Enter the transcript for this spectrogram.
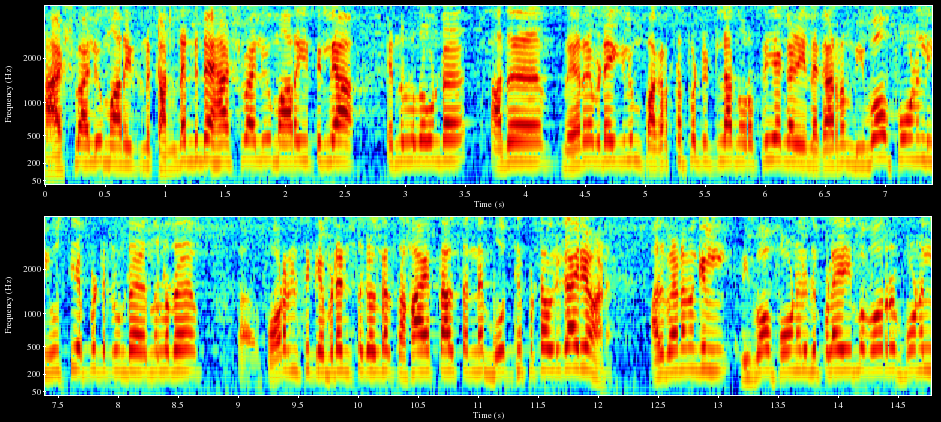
ഹാഷ് വാല്യൂ മാറിയിട്ടുണ്ട്. കണ്ടന്റിന്റെ ഹാഷ് വാല്യൂ മാറിയിട്ടില്ല. എന്നുള്ളത് കൊണ്ട് അത് വേറെ എവിടെയെങ്കിലും പകർത്തപ്പെട്ടിട്ടില്ല എന്ന് ഉറപ്പിക്കാൻ കഴിയില്ല. കാരണം വിവോ ഫോണിൽ യൂസ് ചെയ്യപ്പെട്ടിട്ടുണ്ട് എന്നുള്ളത് ഫോറൻസിക് എവിഡൻസുകളുടെ സഹായത്താൽ തന്നെ ബോധ്യപ്പെട്ട ഒരു കാര്യമാണ്. അത് വേണമെങ്കിൽ വിവോ ഫോണിൽ ഇത് പ്ലേ ചെയ്യുമ്പോൾ വേറൊരു ഫോണിൽ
